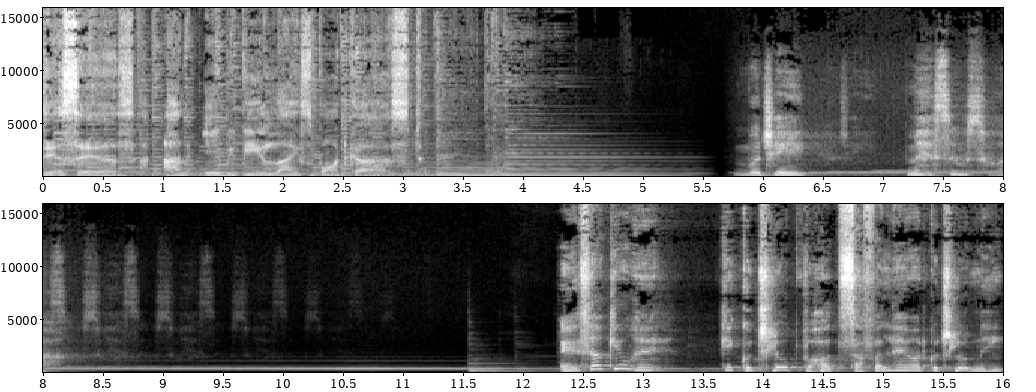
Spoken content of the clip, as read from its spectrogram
This is an ABP Life podcast. मुझे महसूस हुआ। ऐसा क्यों है कि कुछ लोग बहुत सफल हैं और कुछ लोग नहीं?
